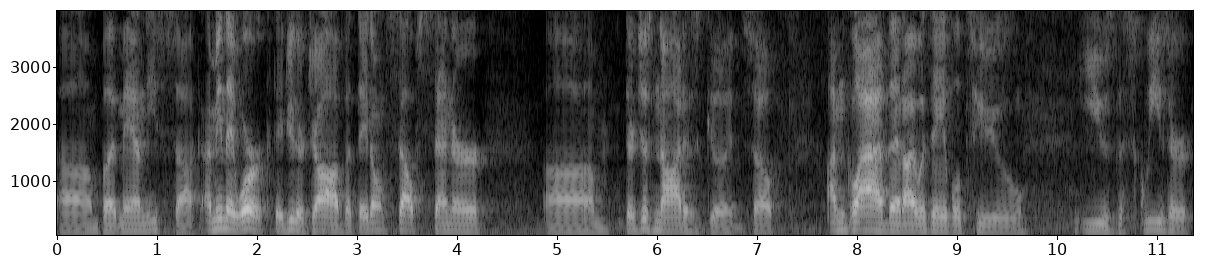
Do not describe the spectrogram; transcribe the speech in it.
Um, but man, these suck. I mean, they work, they do their job, but they don't self-center. Um, they're just not as good. So I'm glad that I was able to use the squeezer.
